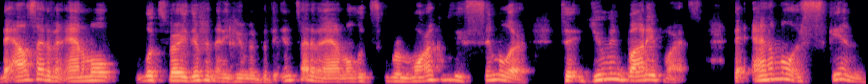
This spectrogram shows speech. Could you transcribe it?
the outside of an animal looks very different than a human, but the inside of an animal looks remarkably similar to human body parts. The animal is skinned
